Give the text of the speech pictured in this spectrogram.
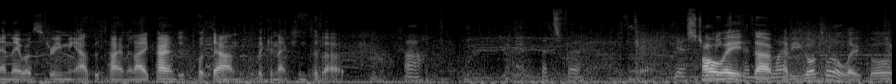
and they were streaming at the time, and I kind of just put down the connection to that. ah, that's fair. Yeah, streaming Oh wait, can get in Zav, have you gone to a local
